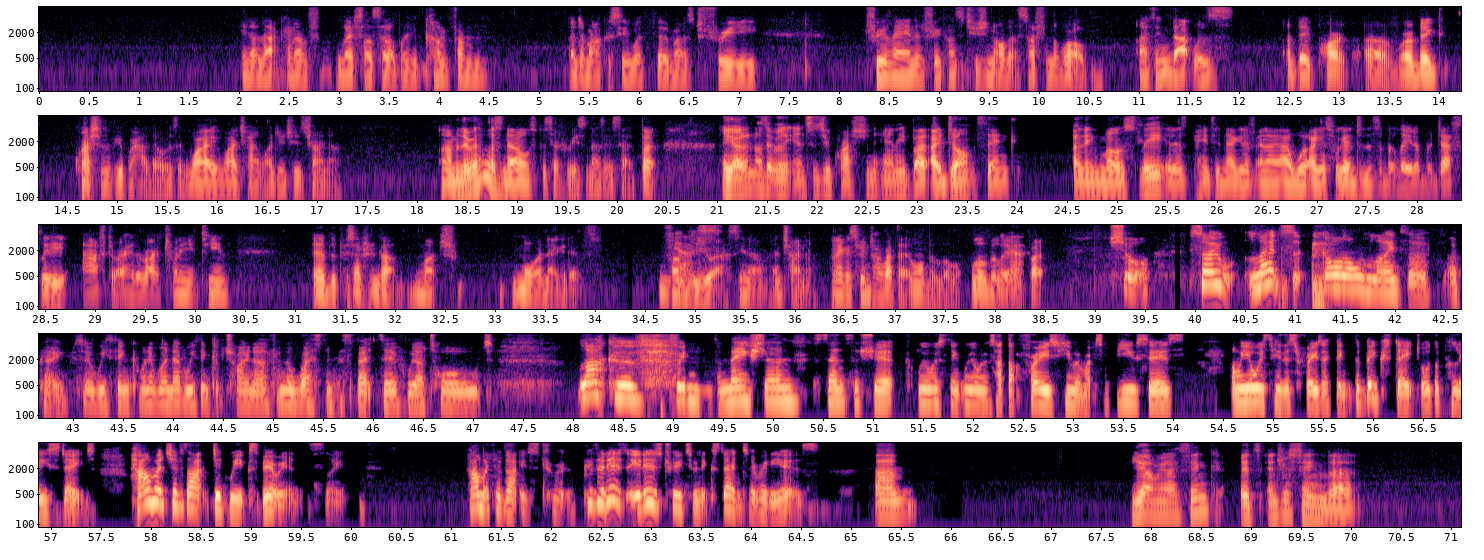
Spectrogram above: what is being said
you know that kind of lifestyle setup when you come from a democracy with the most free free land and free constitution all that stuff in the world. I think that was a big part of or a big question that people had that was like why why china? Why did you choose china? Um, and there really was no specific reason as i said but yeah i don't know if that really answers your question annie but i don't think i think mostly it is painted negative and i I, will, I guess we'll get into this a bit later but definitely after i had arrived 2018 uh, the perception got much more negative from yes. the U.S. You know, and China. And I guess we can talk about that a little bit, a little, a little bit later. Yeah. But sure. So let's go along the lines of okay. So we think whenever we think of China from the Western perspective, we are told lack of freedom of information, censorship. We always think we always have that phrase human rights abuses. And we always hear this phrase, I think, the big state or the police state. How much of that did we experience? Like, how much of that is true because it is it is true to an extent it really is um yeah i mean i think it's interesting that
